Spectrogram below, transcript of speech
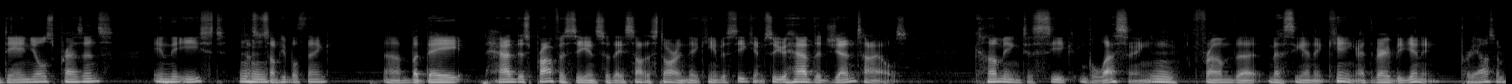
Daniel's presence in the east. That's Mm-hmm. what some people think. Um, but they had this prophecy, and so they saw the star and they came to seek him. So you have the Gentiles coming to seek blessing Mm. from the messianic king at the very beginning. Pretty awesome.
